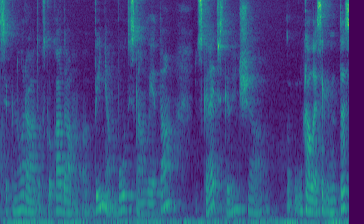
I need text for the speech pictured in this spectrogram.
saka, norāda uz kaut kādām viņam būtiskām lietām, skaidrs, ka viņš kā lai saka, tas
